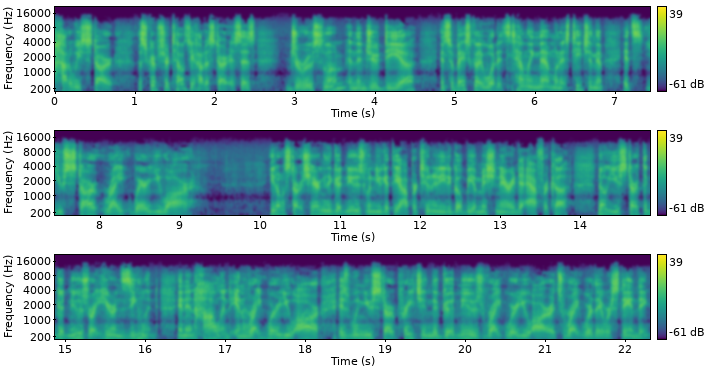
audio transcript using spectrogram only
how do we start? The scripture tells you how to start. It says Jerusalem and then Judea. And so basically, what it's telling them when it's teaching them, it's you start right where you are. You don't start sharing the good news when you get the opportunity to go be a missionary to Africa. No, you start the good news right here in Zeeland and in Holland. And right where you are is when you start preaching the good news right where you are. It's right where they were standing.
